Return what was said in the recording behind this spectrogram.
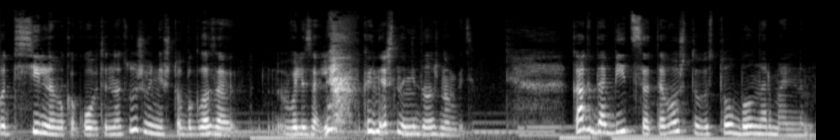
Вот сильного какого-то натуживания, чтобы глаза вылезали, конечно, не должно быть. Как добиться того, чтобы стол был нормальным?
